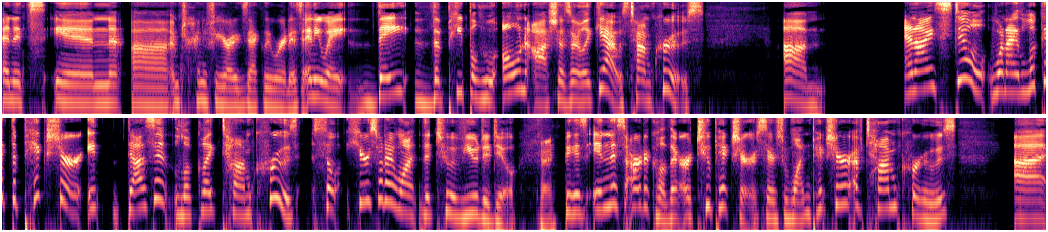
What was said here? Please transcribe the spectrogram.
And it's in. Uh, I'm trying to figure out exactly where it is. Anyway, they the people who own Asha's are like, yeah, it was Tom Cruise. Um, and I still, when I look at the picture, it doesn't look like Tom Cruise. So here's what I want the two of you to do. Okay. Because in this article, there are two pictures. There's one picture of Tom Cruise uh,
